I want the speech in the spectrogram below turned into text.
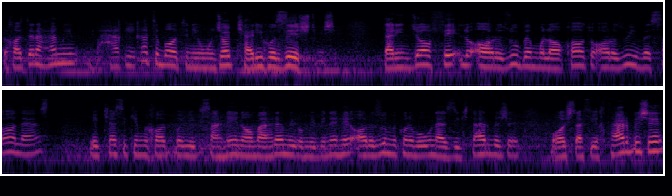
به خاطر همین حقیقت باطنی اونجا کریه و زشت میشه. در اینجا فعل و آرزو به ملاقات و آرزوی وسال است. یک کسی که می‌خواد با یک صحنه نامحرمی رو می‌بینه هی آرزو می‌کنه به اون نزدیکتر بشه باهاش رفیقتر بشه.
